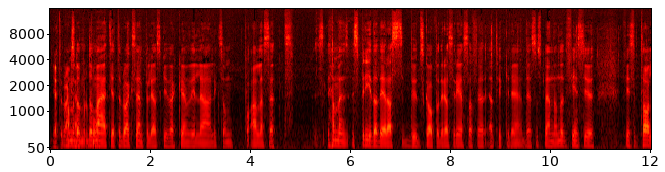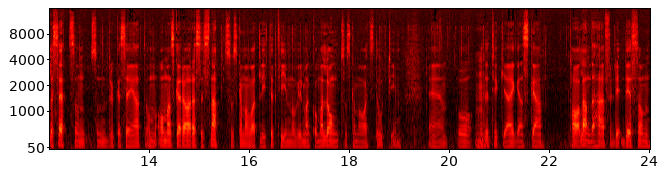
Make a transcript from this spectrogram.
jättebra ja, exempel men de, de är ett jättebra exempel. Jag skulle verkligen vilja liksom på alla sätt ja, men, sprida deras budskap och deras resa för jag, jag tycker det, det, är så spännande. Det finns ju finns ett talesätt som, som brukar säga att om, om man ska röra sig snabbt så ska man vara ett litet team och vill man komma långt så ska man vara ett stort team. Eh, och, mm. och, det tycker jag är ganska talande här för det, det som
